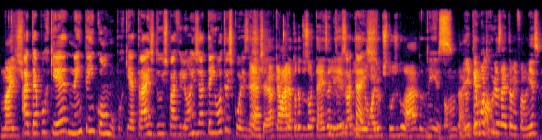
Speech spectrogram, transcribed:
Mas Até porque nem tem como, porque atrás dos pavilhões já tem outras coisas. É, já é aquela área toda dos hotéis ali. Dos hotéis. E o Hollywood Studio do lado. Isso. Então não dá. Não e tem tem uma outra curiosidade também falando nisso.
